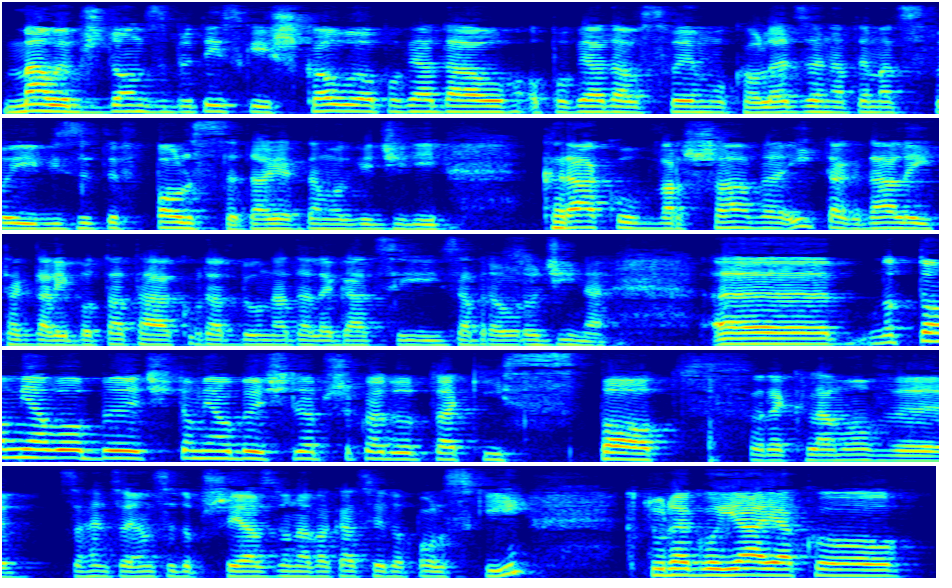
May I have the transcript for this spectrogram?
mały brzdąc z brytyjskiej szkoły opowiadał, opowiadał swojemu koledze na temat swojej wizyty w Polsce, tak jak tam odwiedzili Kraków, Warszawę i tak dalej, i tak dalej, bo tata akurat był na delegacji i zabrał rodzinę. E, no to miało być, to miał być dla przykładu taki spot reklamowy zachęcający do przyjazdu na wakacje do Polski, którego ja jako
